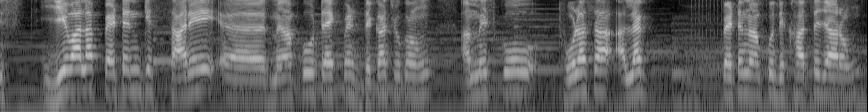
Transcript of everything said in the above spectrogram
इस ये वाला पैटर्न के सारे आ, मैं आपको ट्रैक पैंट दिखा चुका हूँ। अब मैं इसको थोड़ा सा अलग पैटर्न आपको दिखाते जा रहा हूँ।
